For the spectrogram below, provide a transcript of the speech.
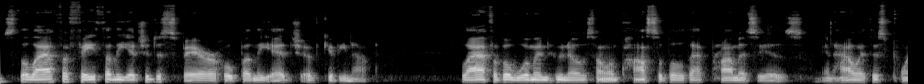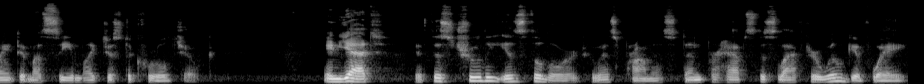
It's the laugh of faith on the edge of despair, hope on the edge of giving up. Laugh of a woman who knows how impossible that promise is, and how at this point it must seem like just a cruel joke. And yet, if this truly is the Lord who has promised, then perhaps this laughter will give way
